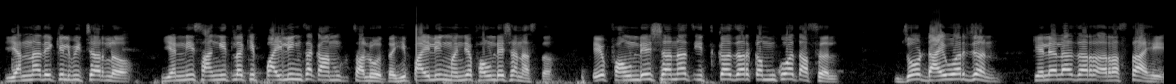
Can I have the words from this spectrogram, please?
यांना देखील विचारलं. यांनी सांगितलं की पायलिंगचं काम चालू होतं. ही पायलिंग म्हणजे फाउंडेशन असतं. हे फाउंडेशनच इतकं जर कमकुवत असेल जो डायव्हर्जन केलेला जर रस्ता आहे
